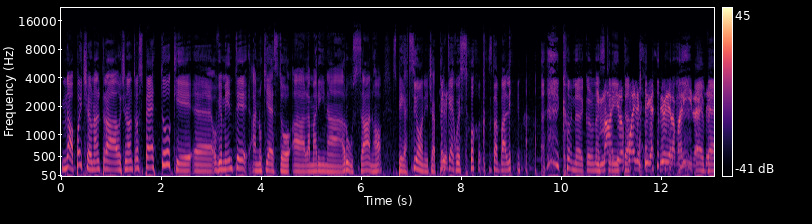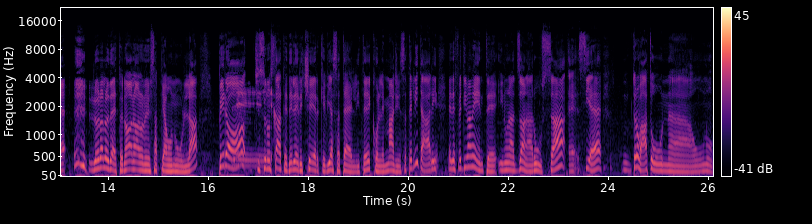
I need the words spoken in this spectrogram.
no, poi c'è, un'altra- c'è un altro aspetto che eh, ovviamente hanno chiesto alla marina russa, no? Spiegazioni, cioè perché questo- questa balena con, con una Immagino scritta. poi le spiegazioni della marina, eh cioè. beh, loro hanno detto no, no, non ne sappiamo nulla. Però Eh. ci sono state delle ricerche via satellite con le immagini satellitari ed effettivamente in una zona russa eh, si è trovato un, uno,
